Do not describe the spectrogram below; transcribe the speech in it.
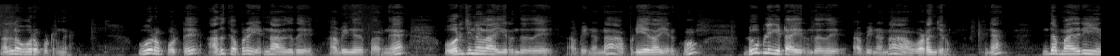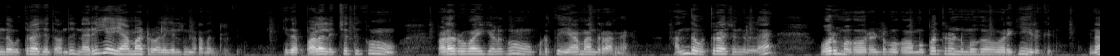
நல்லா ஊற போட்டுருங்க. ஊற போட்டு அதுக்கப்புறம் என்ன ஆகுது அப்படிங்கிறத பாருங்கள் ஒரிஜினலாக இருந்தது அப்படின்னா அப்படியே தான் இருக்கும். டூப்ளிகேட்டாக இருந்தது அப்படின்னா உடஞ்சிரும். ஏன்னா இந்த மாதிரி இந்த உத்திராஜத்தை வந்து நிறைய ஏமாற்று வேலைகள் நடந்துக்கிட்டு இருக்கு. இதை பல லட்சத்துக்கும் பல ரூபாய்களுக்கும் கொடுத்து ஏமாந்துறாங்க. அந்த உத்திராட்சங்களில் ஒரு முகம் ரெண்டு முகம் முப்பத்தி ரெண்டு முகம் வரைக்கும் இருக்குது ஏன்னா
